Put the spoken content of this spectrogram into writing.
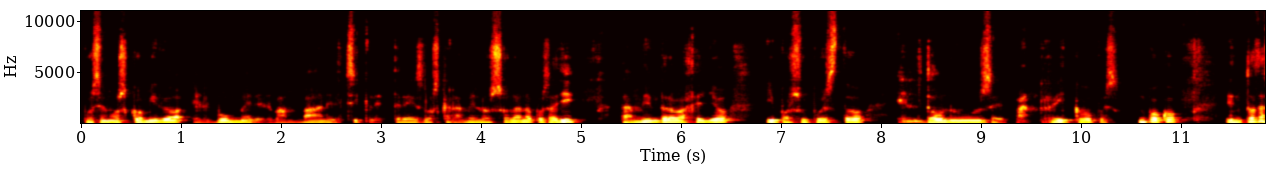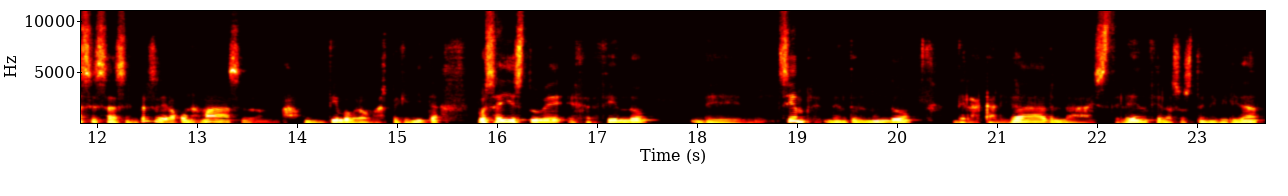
pues hemos comido el Boomer, el Bam el Chicle 3, los caramelos Solano, pues allí también trabajé yo y por supuesto el Donus, el Pan Rico, pues un poco en todas esas empresas y alguna más, un tiempo pero más pequeñita, pues ahí estuve ejerciendo de siempre dentro del mundo de la calidad, la excelencia, la sostenibilidad,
